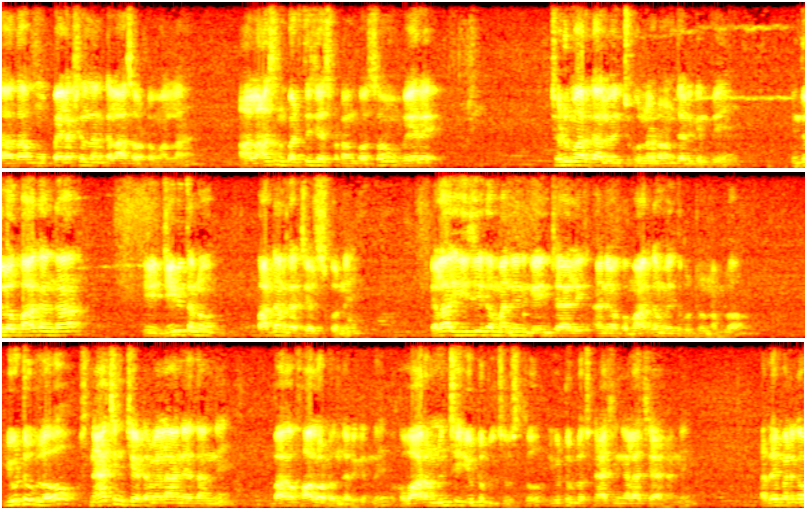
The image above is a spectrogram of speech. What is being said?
దాదాపు ముప్పై లక్షల దానికి లాస్ అవటం వల్ల ఆ లాస్ను భర్తీ చేసుకోవడం కోసం వేరే చెడు మార్గాలు ఎంచుకునడం జరిగింది. ఇందులో భాగంగా ఈ జీవితను పార్ట్నర్గా చేర్చుకొని ఎలా ఈజీగా మనీని గెయిన్ చేయాలి అనే ఒక మార్గం వెతుకుతుండడంలో యూట్యూబ్లో స్నాచింగ్ చేయటం ఎలా అనే దాన్ని బాగా ఫాలో అవడం జరిగింది. ఒక వారం నుంచి యూట్యూబ్ చూస్తూ యూట్యూబ్లో స్నాచింగ్ ఎలా చేయాలని అదే పనిగా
